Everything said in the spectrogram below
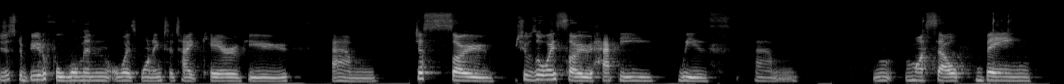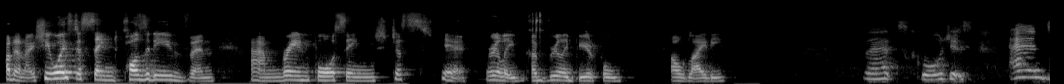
just a beautiful woman, always wanting to take care of you. Um, just so she was always so happy with um, m- myself being. I don't know. She always just seemed positive and um, reinforcing. She just yeah, really a really beautiful old lady. That's gorgeous. And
